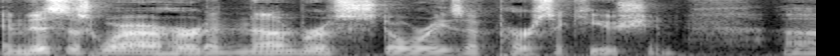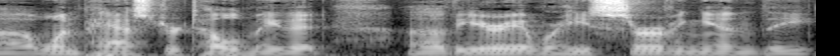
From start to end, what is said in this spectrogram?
And this is where I heard a number of stories of persecution. Uh, one pastor told me that uh, the area where he's serving in, the,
